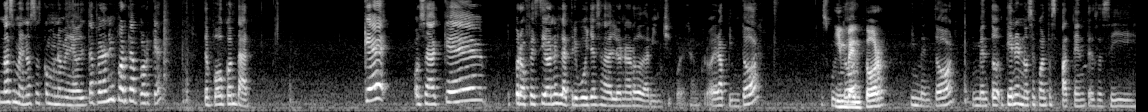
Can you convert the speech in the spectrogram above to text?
más o menos es como una media horita, pero no importa porque te puedo contar. ¿Qué, o sea, qué profesiones le atribuyes a Leonardo da Vinci, por ejemplo? ¿Era pintor? ¿Escultor? Inventor. Inventor. Inventó, tiene no sé cuántas patentes así,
